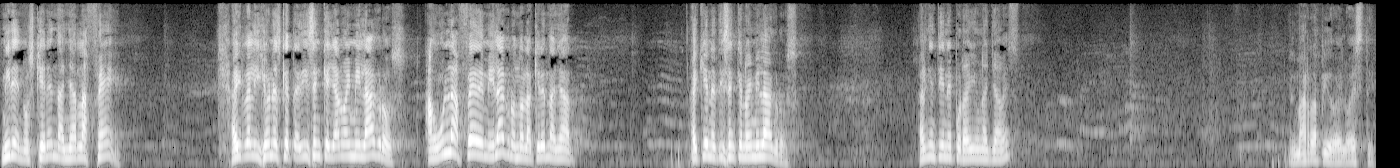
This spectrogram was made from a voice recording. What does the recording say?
Mire, nos quieren dañar la fe. Hay religiones que te dicen que ya no hay milagros. Aún la fe de milagros no la quieren dañar. Hay quienes dicen que no hay milagros. ¿Alguien tiene por ahí unas llaves? El más rápido del oeste.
